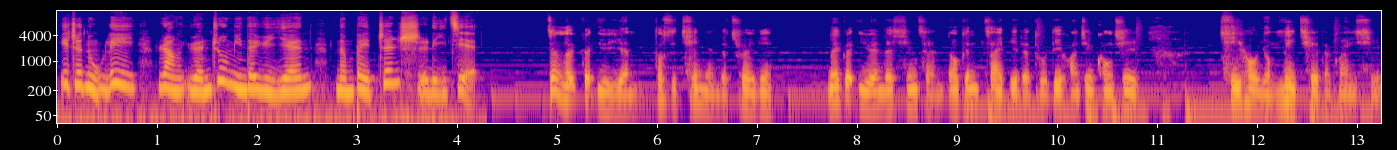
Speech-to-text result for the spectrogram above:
一直努力让原住民的语言能被真实理解。任何一个语言都是千年的淬炼，每个语言的形成都跟在地的土地环境、空气、气候有密切的关系。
